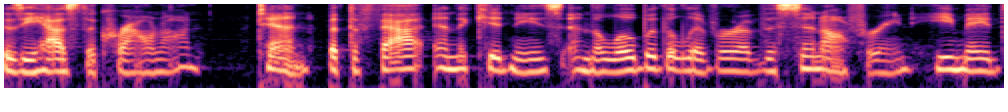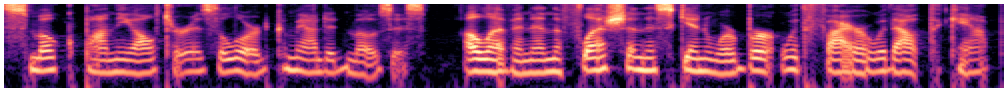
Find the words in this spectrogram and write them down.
because he has the crown on. 10. But the fat and the kidneys and the lobe of the liver of the sin offering he made smoke upon the altar as the Lord commanded Moses. 11. And the flesh and the skin were burnt with fire without the camp.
